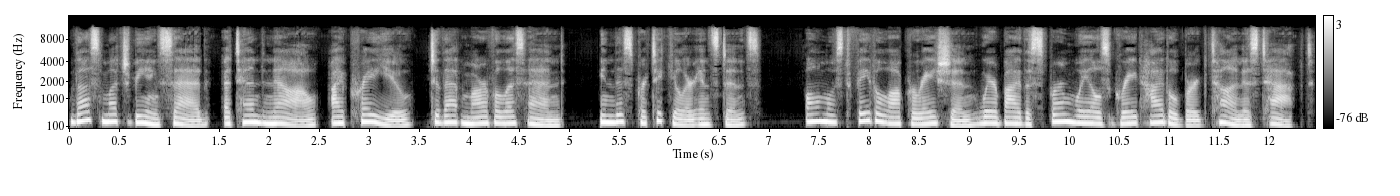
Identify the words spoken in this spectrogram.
Thus much being said, attend now, I pray you, to that marvelous end in this particular instance, almost fatal operation whereby the sperm whale's great Heidelberg tun is tapped.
